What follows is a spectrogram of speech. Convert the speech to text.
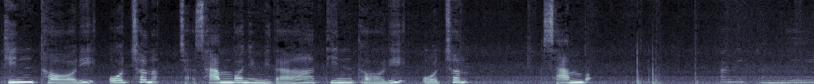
딘털이 5,000원. 자, 3번입니다. 딘털이 5,000원. 3번. 하니카님.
